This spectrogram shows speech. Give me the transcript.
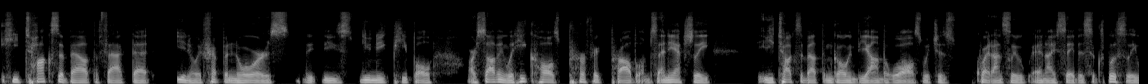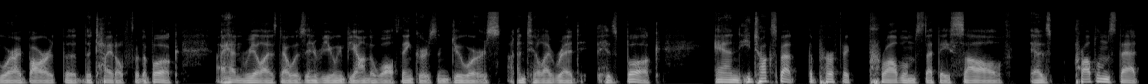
he talks about the fact that you know entrepreneurs, th- these unique people, are solving what he calls perfect problems, and he actually he talks about them going beyond the walls, which is quite honestly, and I say this explicitly, where I borrowed the the title for the book. I hadn't realized I was interviewing beyond the wall thinkers and doers until I read his book. And he talks about the perfect problems that they solve as problems that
